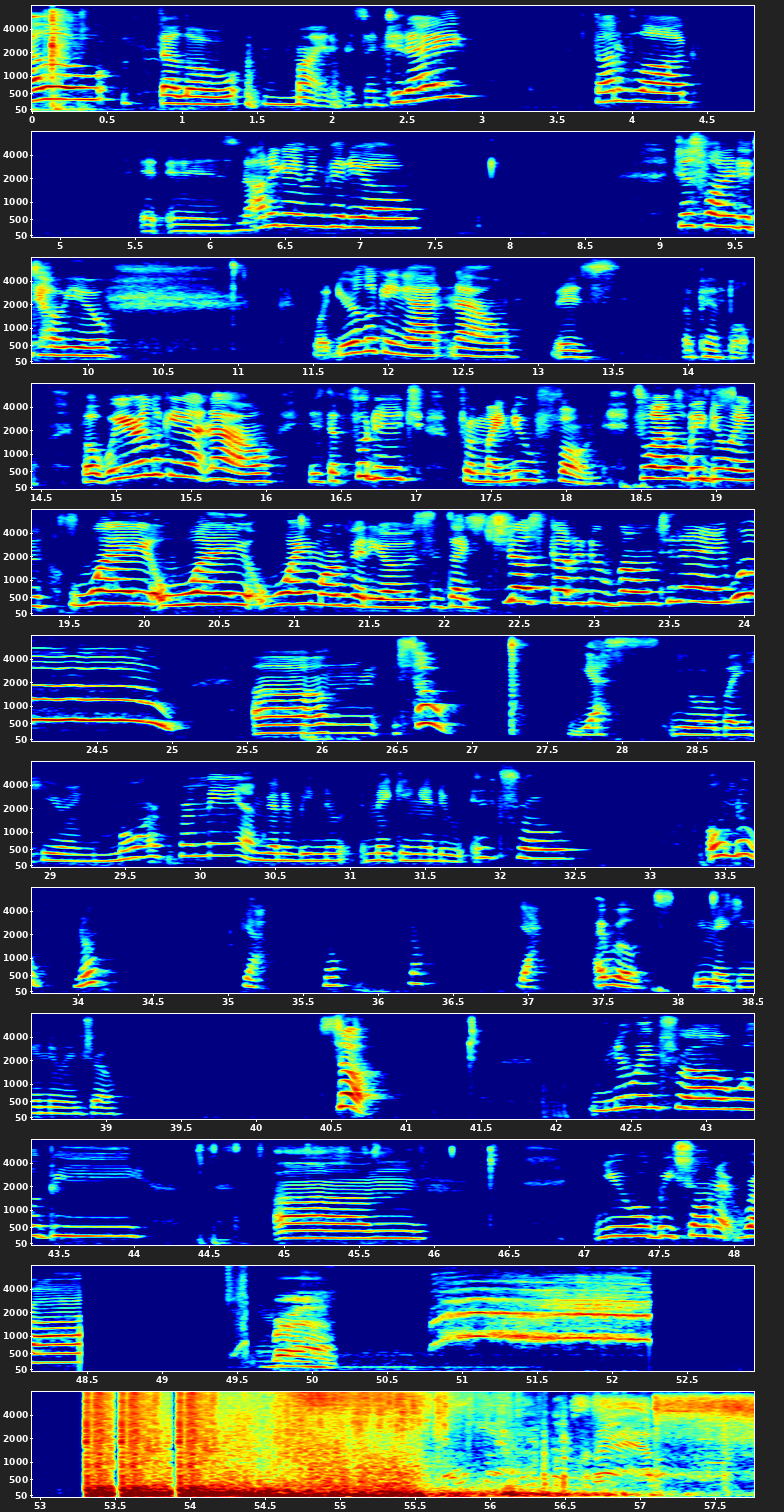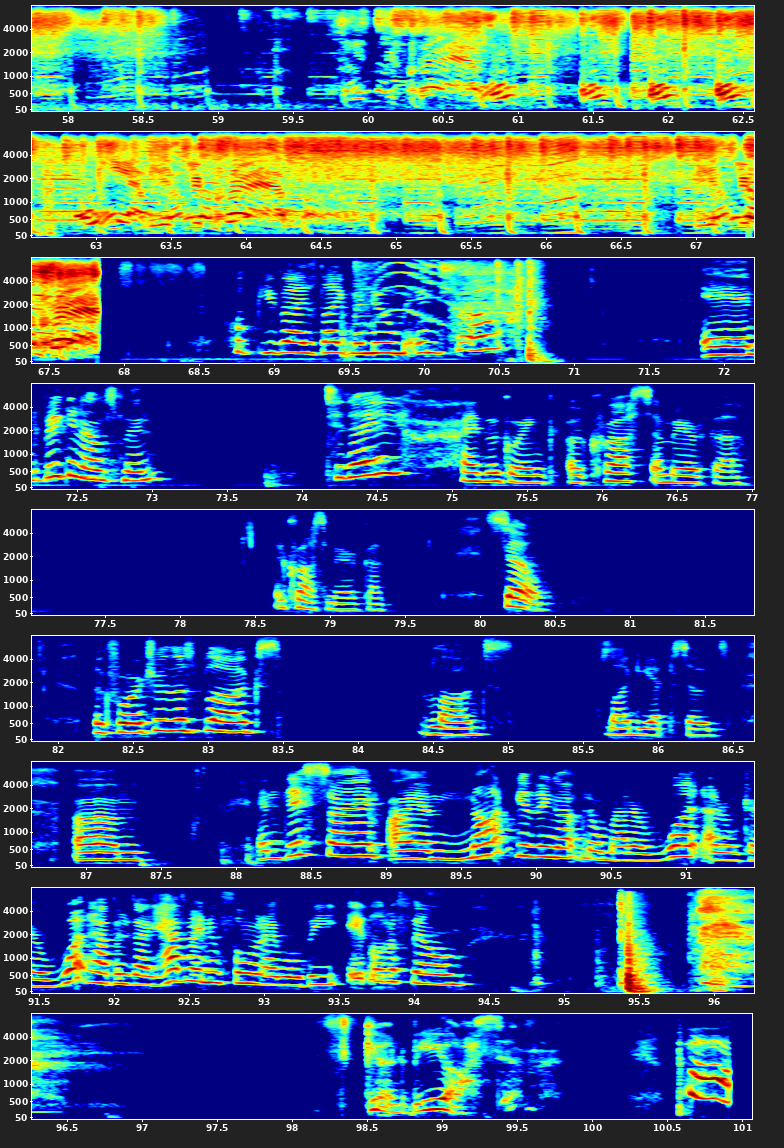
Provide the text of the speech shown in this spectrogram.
Hello, fellow miners, and today, not a vlog, it is not a gaming video, just wanted to tell you, what you're looking at now is a pimple, but what you're looking at now is the footage from my new phone, so I will be doing way, way, way more videos since I just got a new phone today, woo! Um, so, yes you will be hearing more from me. I'm going to be new, making a new intro. Oh, no, no. Yeah, no, no. Yeah, I will be making a new intro. So, new intro will be, um, you will be shown it right. Bruh. Mr. Crab. Mr. Crab. Hope you guys like my new intro. And a big announcement. Today, I'm going across America. Across America. So, look forward to those vlogs. Vlogs. Vloggy episodes. Um, and this time, I am not giving up no matter what. I don't care what happens. I have my new phone. I will be able to film. it's gonna be awesome. Bye.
